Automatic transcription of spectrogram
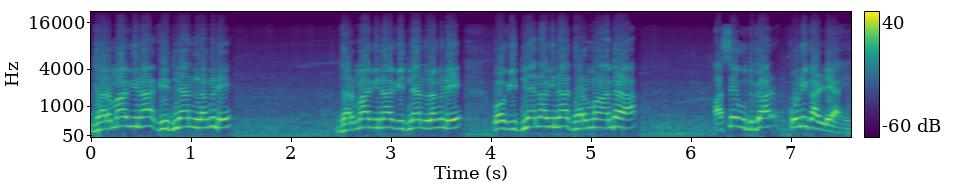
धर्माविना विज्ञान लंगडे धर्माविना विज्ञान लंगडे व विज्ञानाविना धर्म आंधळा असे उद्गार कोणी काढले आहे?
